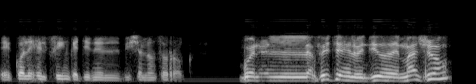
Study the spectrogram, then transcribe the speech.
eh, cuál es el fin que tiene el Villa Alonso Rock. Bueno, la fecha es el 22 de mayo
